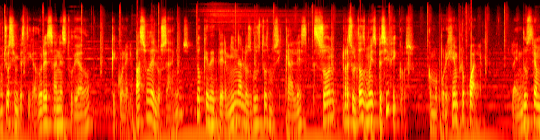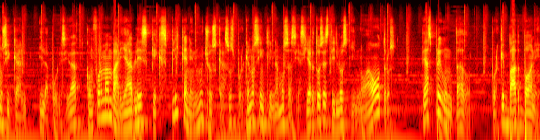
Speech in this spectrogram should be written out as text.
Muchos investigadores han estudiado que con el paso de los años, lo que determina los gustos musicales son resultados muy específicos, como por ejemplo cuál. La industria musical y la publicidad conforman variables que explican en muchos casos por qué nos inclinamos hacia ciertos estilos y no a otros. ¿Te has preguntado por qué Bad Bunny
